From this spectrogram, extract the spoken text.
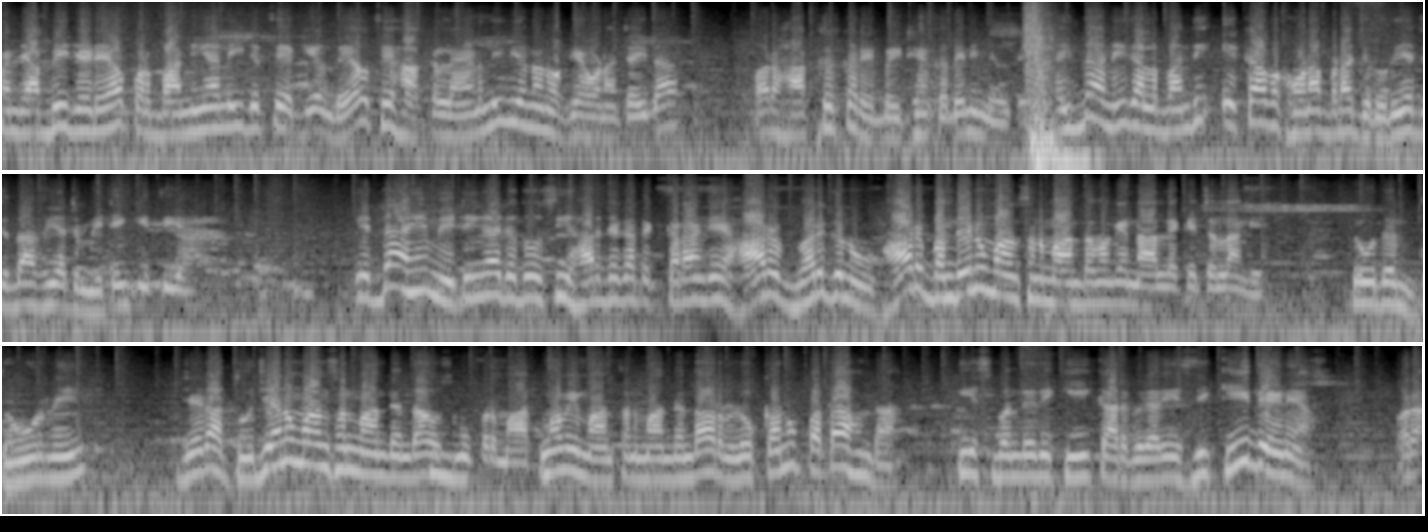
ਪੰਜਾਬੀ ਜਿਹੜੇ ਆ ਕੁਰਬਾਨੀਆਂ ਲਈ ਜਿੱਥੇ ਅੱਗੇ ਹੁੰਦੇ ਆ ਉੱਥੇ ਹੱਕ ਲੈਣ ਲਈ ਵੀ ਉਹਨਾਂ ਨੂੰ ਅੱਗੇ ਹੋਣਾ ਚਾਹੀਦਾ। ਔਰ ਹੱਕ ਘਰੇ ਬੈਠਿਆਂ ਕਦੇ ਨਹੀਂ ਮਿਲਦੇ। ਇਦਾਂ ਨਹੀਂ ਗੱਲ ਬੰਦੀ ਏਕਾ ਵਿਖਾਉਣਾ ਬੜਾ ਜ਼ਰੂਰੀ ਹੈ ਜਿੱਦਾਂ ਅਸੀਂ ਅੱਜ ਮੀਟਿੰਗ ਕੀਤੀ ਆ। ਇਦਾਂ ਹੀ ਮੀਟਿੰਗ ਆ ਜਦੋਂ ਅਸੀਂ ਹਰ ਜਗ੍ਹਾ ਤੇ ਕਰਾਂਗੇ ਹਰ ਵਰਗ ਨੂੰ ਹਰ ਬੰਦੇ ਨੂੰ ਮਾਨ ਸਨਮਾਨ ਦੇਵਾਂਗੇ ਨਾਲ ਲੈ ਕੇ ਚੱਲਾਂਗੇ। ਤੇ ਉਹ ਦਿਨ ਦੂਰ ਨਹੀਂ ਜਿਹੜਾ ਦੂਜਿਆਂ ਨੂੰ ਮਾਨ ਸਨਮਾਨ ਦਿੰਦਾ ਉਸ ਨੂੰ ਪਰਮਾਤਮਾ ਵੀ ਮਾਨ ਸਨਮਾਨ ਦਿੰਦਾ ਔਰ ਲੋਕਾਂ ਨੂੰ ਪਤਾ ਹੁੰਦਾ ਕਿ ਇਸ ਬੰਦੇ ਦੀ ਕੀ ਕਾਰਗੁਜ਼ਾਰੀ ਇਸ ਦੀ ਕੀ ਦੇਣ ਆ। ਔਰ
